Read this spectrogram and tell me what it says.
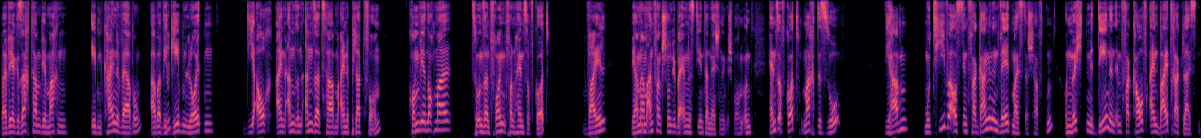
weil wir gesagt haben, wir machen eben keine Werbung, aber wir Mhm. geben Leuten, die auch einen anderen Ansatz haben, eine Plattform, kommen wir nochmal zu unseren Freunden von Hands of God, weil wir haben ja am Anfang schon über Amnesty International gesprochen und Hands of God macht es so, die haben Motive aus den vergangenen Weltmeisterschaften und möchten mit denen im Verkauf einen Beitrag leisten.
